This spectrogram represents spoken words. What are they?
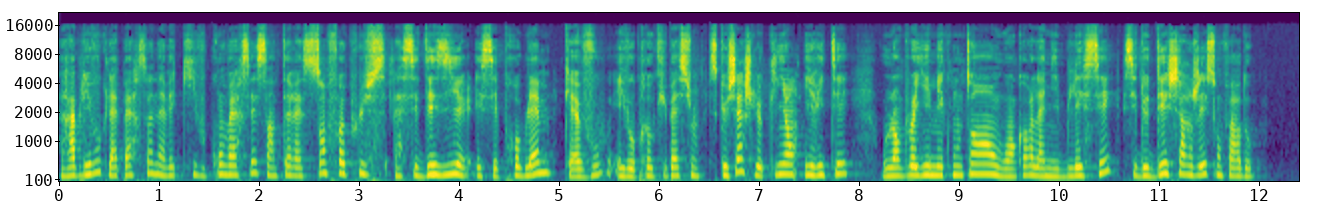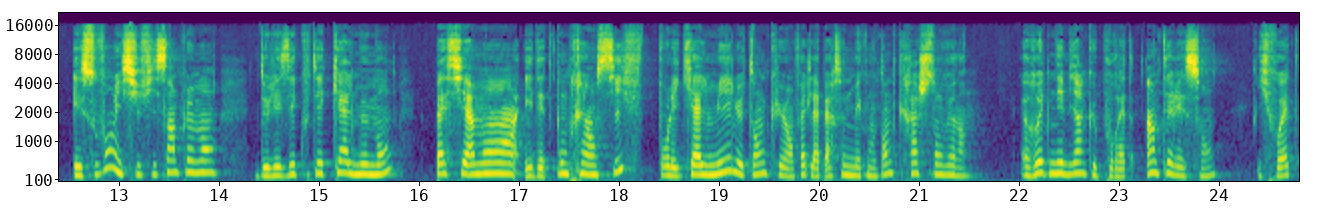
Rappelez-vous que la personne avec qui vous conversez s'intéresse 100 fois plus à ses désirs et ses problèmes qu'à vous et vos préoccupations. Ce que cherche le client irrité ou l'employé mécontent ou encore l'ami blessé, c'est de décharger son fardeau. Et souvent, il suffit simplement de les écouter calmement, patiemment et d'être compréhensif pour les calmer le temps que en fait, la personne mécontente crache son venin. Retenez bien que pour être intéressant, il faut être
